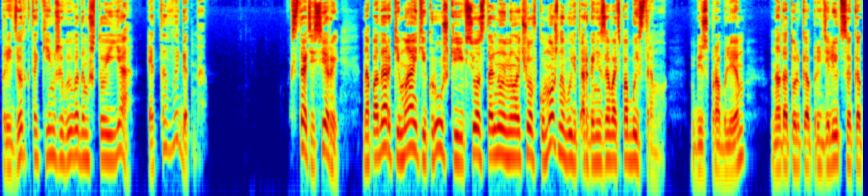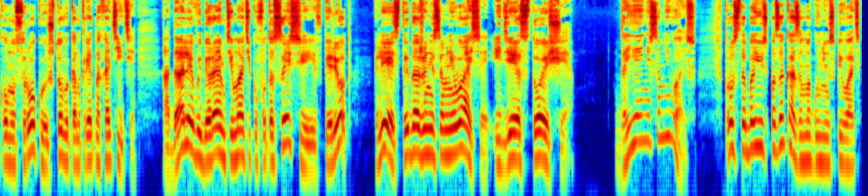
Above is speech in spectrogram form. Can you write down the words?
придет к таким же выводам, что и я. Это выгодно. Кстати, Серый, на подарки майки, кружки и всю остальную мелочевку можно будет организовать по-быстрому? «Без проблем. Надо только определиться, к какому сроку и что вы конкретно хотите. А далее выбираем тематику фотосессии и вперед. Лезь, ты даже не сомневайся, идея стоящая». «Да я и не сомневаюсь. Просто боюсь, по заказам могу не успевать.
